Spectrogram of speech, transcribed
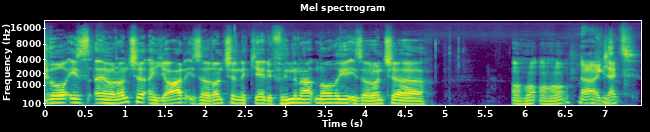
Bedoel, is een rondje een jaar, is een rondje een keer je vrienden uitnodigen, is een rondje... Aha, aha. Ja, exact.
